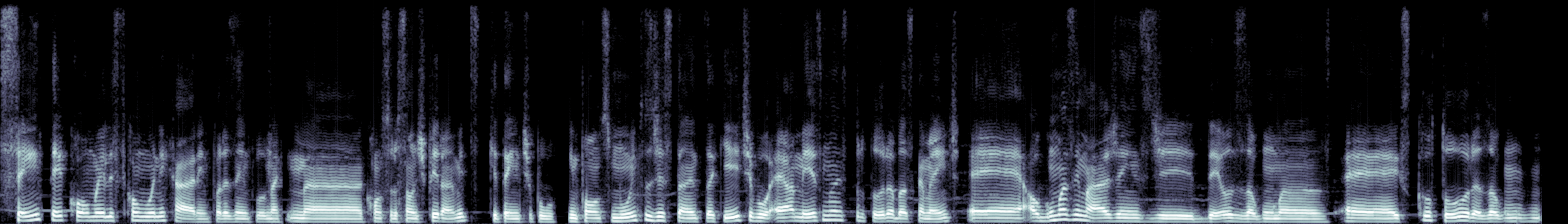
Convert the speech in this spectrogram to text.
sem ter como eles se comunicarem. Por exemplo, na, na construção de pirâmides, que tem, tipo, em pontos muito distantes aqui, tipo, é a mesma estrutura, basicamente. É, algumas imagens de deuses, algumas é, esculturas, alguns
